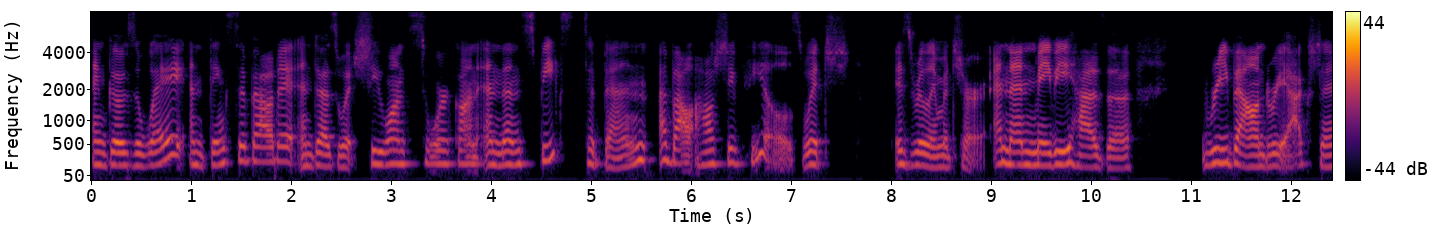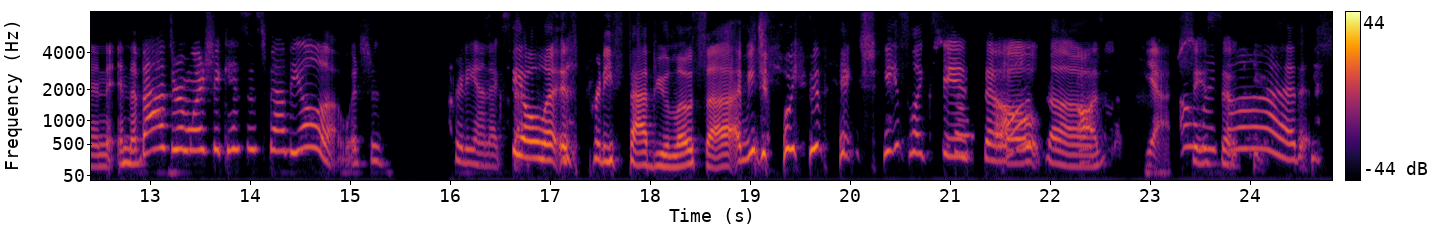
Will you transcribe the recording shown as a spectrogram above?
and goes away and thinks about it and does what she wants to work on and then speaks to Ben about how she feels, which is really mature. And then maybe has a rebound reaction in the bathroom where she kisses Fabiola, which is pretty unexpected. Fabiola is pretty fabulosa. I mean, don't you think she's like she's so, so awesome. awesome. Yeah, oh she's so God. cute.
